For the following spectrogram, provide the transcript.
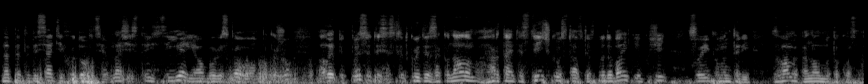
на 50-й ходовці. В нашій стрічці є, я обов'язково вам покажу. Але підписуйтесь, слідкуйте за каналом, гартайте стрічку, ставте вподобайки і пишіть свої коментарі. З вами канал Мотокосмос.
